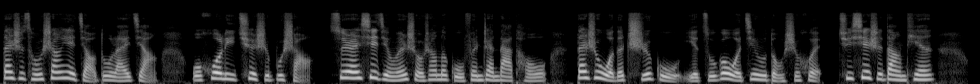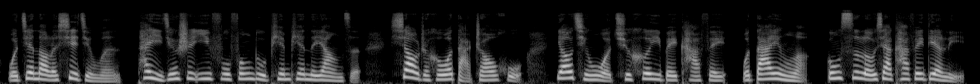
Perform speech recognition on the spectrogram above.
但是从商业角度来讲，我获利确实不少。虽然谢景文手上的股份占大头，但是我的持股也足够我进入董事会。去谢氏当天，我见到了谢景文，他已经是一副风度翩翩的样子，笑着和我打招呼，邀请我去喝一杯咖啡。我答应了。公司楼下咖啡店里，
